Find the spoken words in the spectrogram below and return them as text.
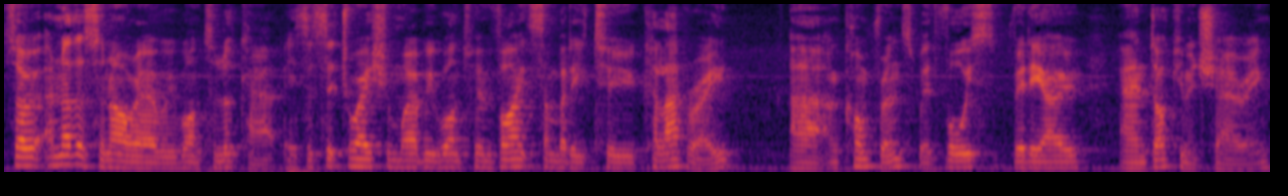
So another scenario we want to look at is a situation where we want to invite somebody to collaborate uh, and conference with voice, video and document sharing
